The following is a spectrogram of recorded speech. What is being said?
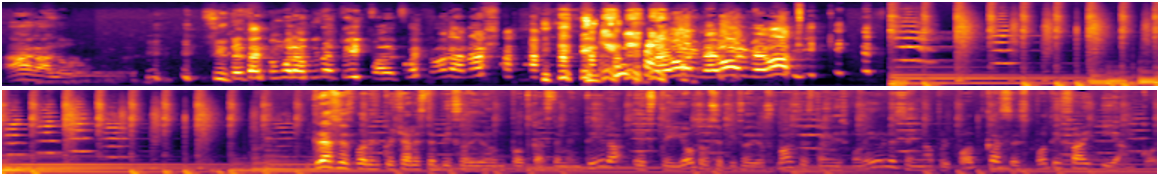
hágalo. Si usted está enamorado de una tipa, después no haga nada. me voy, me voy, me voy. Gracias por escuchar este episodio de un podcast de mentira. Este y otros episodios más están disponibles en Apple Podcasts, Spotify y Anchor.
